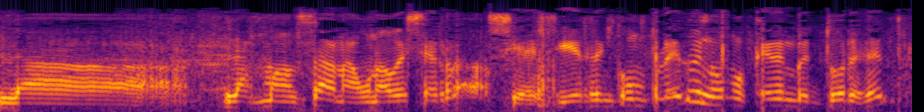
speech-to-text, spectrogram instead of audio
las manzanas una vez cerradas se cierren completo y no nos queden vectores dentro.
